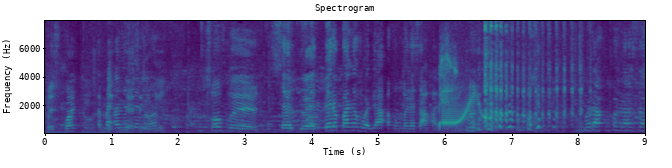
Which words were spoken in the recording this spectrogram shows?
But it's quite a bit ano siya, no? necessary. so good. So good. Pero parang wala akong malasahan. wala akong panlasa.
